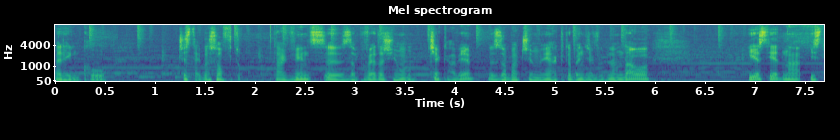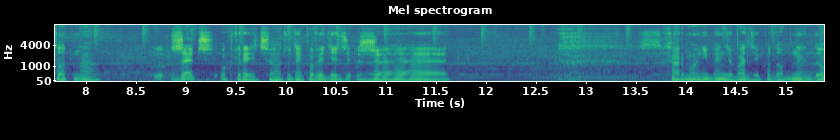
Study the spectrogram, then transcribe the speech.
rynku czystego softu. Tak więc e, zapowiada się ciekawie, zobaczymy jak to będzie wyglądało. Jest jedna istotna rzecz, o której trzeba tutaj powiedzieć, że Harmony będzie bardziej podobny do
